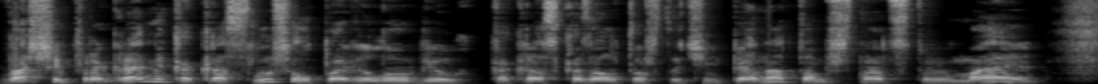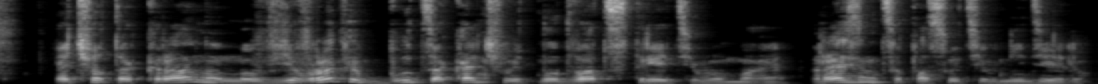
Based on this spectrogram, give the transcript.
в вашей программе как раз слушал, Павел Обиу как раз сказал то, что чемпионат там 16 мая, а что так рано, но в Европе будут заканчивать, ну, 23 мая. Разница, по сути, в неделю.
